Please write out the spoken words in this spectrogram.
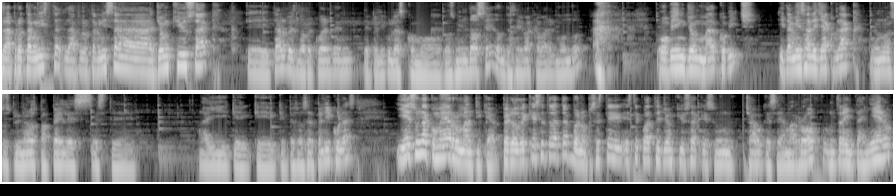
la protagonista, la protagoniza John Cusack, que tal vez lo recuerden de películas como 2012, donde se iba a acabar el mundo. o bien John Malkovich. Y también sale Jack Black en uno de sus primeros papeles este, ahí que, que- que empezó a hacer películas. Y es una comedia romántica, pero ¿de qué se trata? Bueno, pues este, este cuate John Cusack es un chavo que se llama Rob, un treintañero,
